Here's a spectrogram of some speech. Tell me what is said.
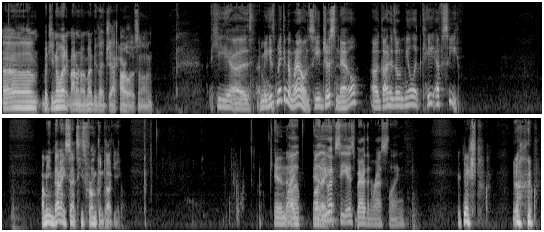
Um, but you know what? I don't know. It might be that Jack Harlow song. He, uh, I mean, he's making the rounds. He just now uh, got his own meal at KFC. I mean, that makes sense. He's from Kentucky. And Well, I, well and I- UFC is better than wrestling.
